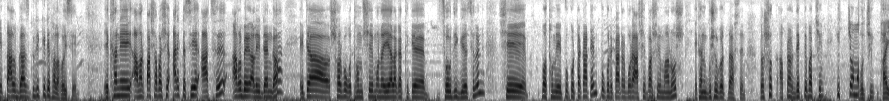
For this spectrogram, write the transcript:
এই তাল গাছগুলি কেটে ফেলা হয়েছে। এখানে আমার পাশাপাশি আরেকটা সে আছে আরবে আলী ডেঙ্গা। এটা সর্বপ্রথম সে মনে হয় এই এলাকা থেকে সৌদি গিয়েছিলেন। সে প্রথমে এই পুকুরটা কাটেন। পুকুরে কাটার পরে আশেপাশের মানুষ এখানে গোসল করতে আসতেন। দর্শক আপনারা দেখতে পাচ্ছেন কি চমক। বলছি ভাই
